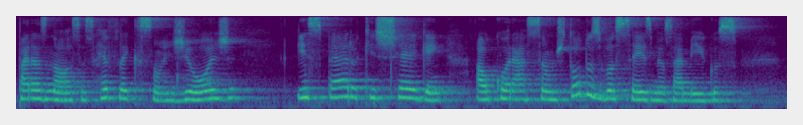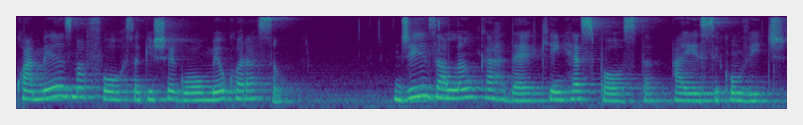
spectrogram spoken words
para as nossas reflexões de hoje e espero que cheguem ao coração de todos vocês, meus amigos, com a mesma força que chegou ao meu coração. Diz Allan Kardec em resposta a esse convite:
